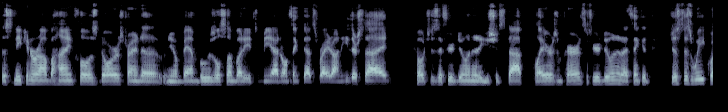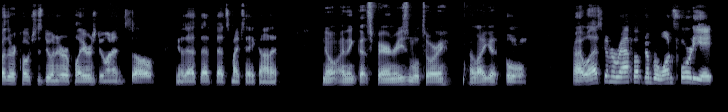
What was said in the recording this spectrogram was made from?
The sneaking around behind closed doors, trying to you know bamboozle somebody, to me, I don't think that's right on either side. Coaches, if you're doing it, you should stop. Players and parents, if you're doing it, I think it's just as weak whether a coach is doing it or a player is doing it. So you know that that that's my take on it. No, I think that's fair and reasonable, Tori. I like it. Cool. All right. Well, that's going to wrap up number 148.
